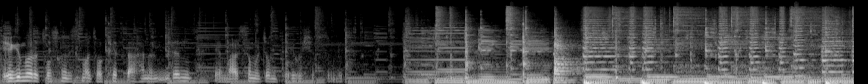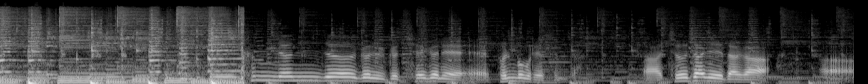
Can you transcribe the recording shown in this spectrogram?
대규모로 조성했으면 좋겠다 하는 이런 예, 말씀을 좀 드리고 싶습니다. 큰 면적을 그 최근에 벌목을 했습니다. 아, 저 자리에다가 아,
